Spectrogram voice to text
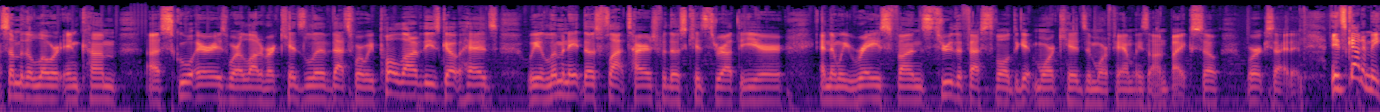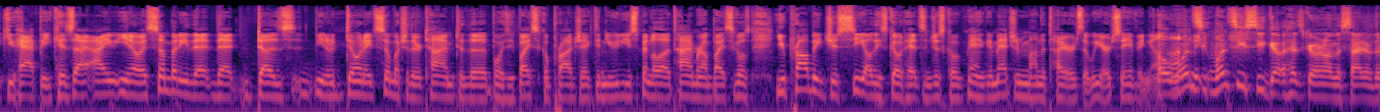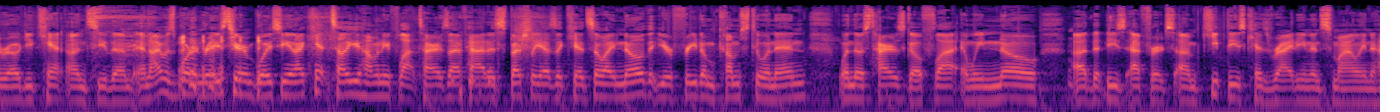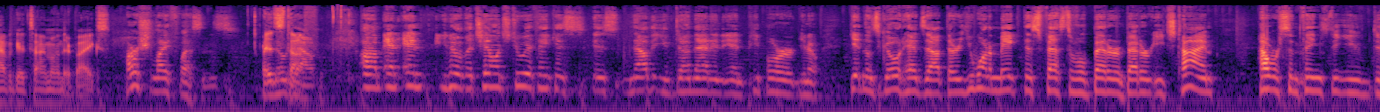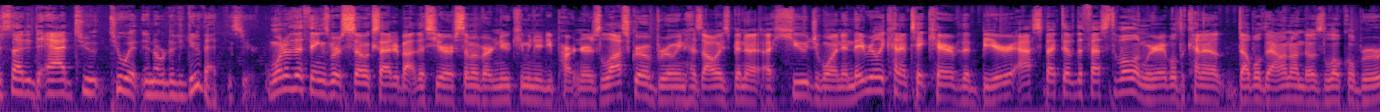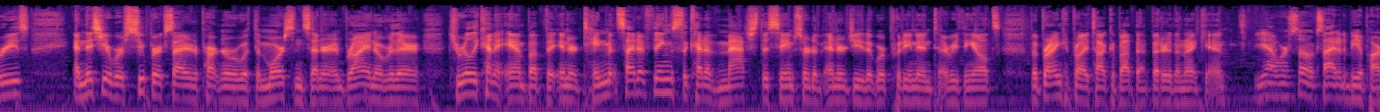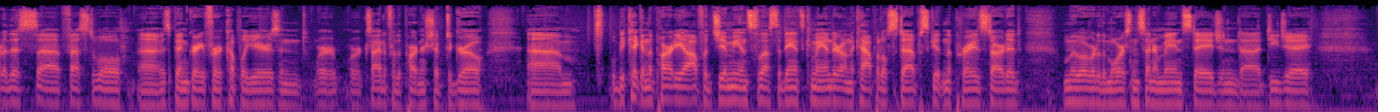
some of the lower income uh, school areas where a lot of our kids live. That's where we pull a lot of these goat heads. We eliminate those flat tires for those kids throughout the year, and then we raise funds through the festival to get more kids and more families on bikes. So we're excited. it's got to make you happy because I, I, you know, as somebody that that does, you know, donate so much of their time to the Boise Bicycle Project, and you you spend a lot of time around bicycles, you probably just see all these goat heads and just go, man, imagine the amount of tires that we are saving. Oh, once once you see goat heads growing on the side of the road, you can't unsee them. And I was born and raised here in Boise, and I can't tell you how many flat tires I've had, especially as a kid. So I know that your freedom comes to an end when those tires go flat, and we know uh, that these efforts um, keep these kids riding and smiling and have a good time on their bikes. Harsh life lessons. It's no tough. doubt. Um, and and you know the challenge too, I think, is is now that you've done that and, and people are you know getting those goat heads out there, you want to make this festival better and better each time. How are some things that you decided to add to to it in order to do that this year? One of the things we're so excited about this year are some of our new community partners. Lost Grove Brewing has always been a, a huge one, and they really kind of take care of the beer aspect of the festival, and we were able to kind of double down on those local breweries. And this year, we're super excited to partner with the Morrison Center and Brian over there to really kind of amp up the entertainment side of things to kind of match the same sort of energy that we're putting into everything else. But Brian can probably talk about that better than I can. Yeah, we're so excited to be a part of this uh, festival. Uh, it's been great for a couple years, and we're, we're excited for the partnership to grow. Um, we'll be kicking the party off with Jimmy and Celeste the Dance Commander on the Capitol steps, getting the parade started. We'll move over to the Morrison Center main stage, and uh, DJ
